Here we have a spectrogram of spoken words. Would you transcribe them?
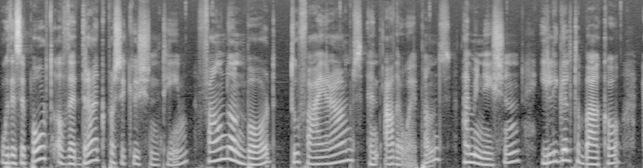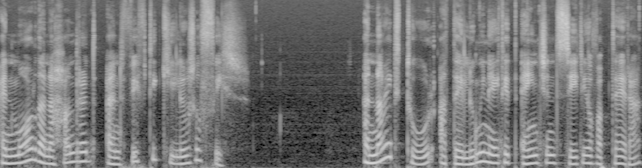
with the support of the drug prosecution team, found on board two firearms and other weapons, ammunition, illegal tobacco, and more than 150 kilos of fish. A night tour at the illuminated ancient city of Aptera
